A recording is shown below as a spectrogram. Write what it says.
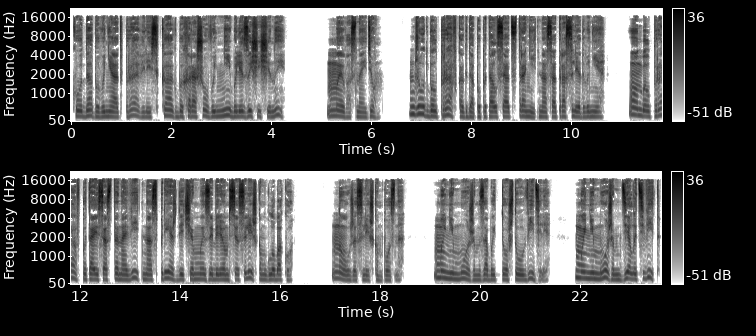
куда бы вы ни отправились, как бы хорошо вы ни были защищены, мы вас найдем. Джуд был прав, когда попытался отстранить нас от расследования. Он был прав, пытаясь остановить нас, прежде чем мы заберемся слишком глубоко но уже слишком поздно. Мы не можем забыть то, что увидели. Мы не можем делать вид.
